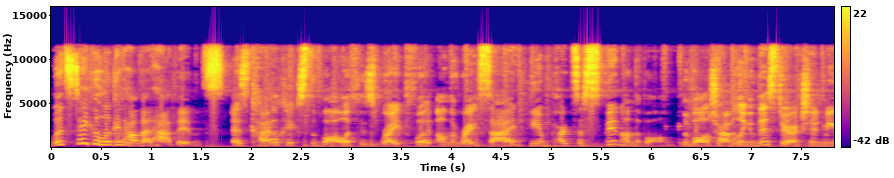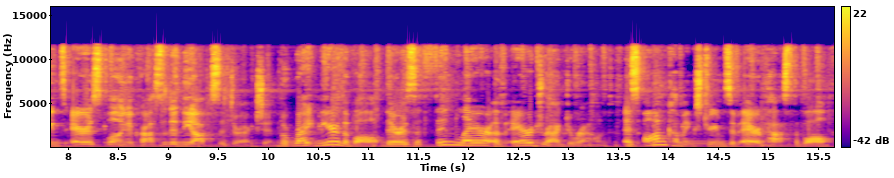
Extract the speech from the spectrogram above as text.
Let's take a look at how that happens. As Kyle kicks the ball with his right foot on the right side, he imparts a spin on the ball. The ball traveling in this direction means air is flowing across it in the opposite direction. But right near the ball, there is a thin layer of air dragged around. As oncoming streams of air pass the ball,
